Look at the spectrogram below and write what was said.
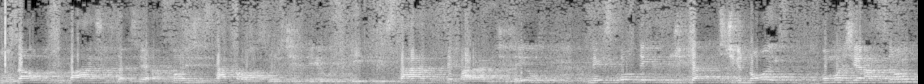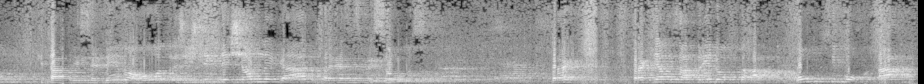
dos altos e baixos das gerações, de estar próximos de Deus e, estar separados de Deus, nesse contexto de que, de nós, como a geração que está precedendo a outra, a gente tem que deixar um legado para essas pessoas. Para que elas aprendam a, a como se portar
